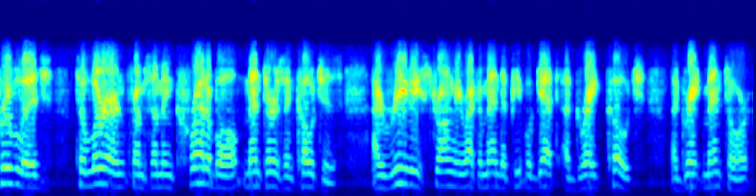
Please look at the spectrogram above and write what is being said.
privilege to learn from some incredible mentors and coaches. I really strongly recommend that people get a great coach, a great mentor,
